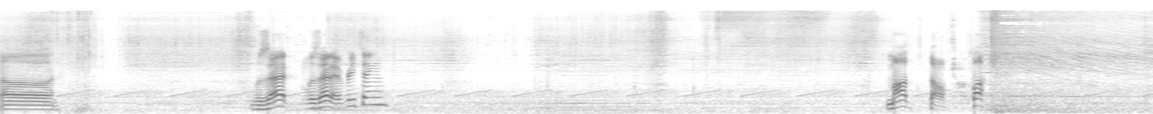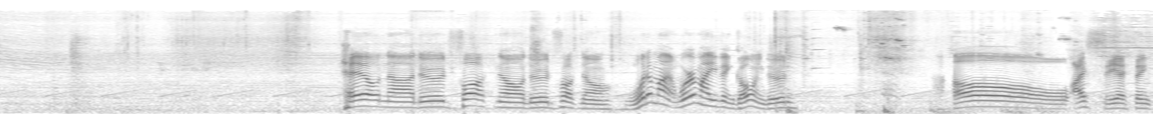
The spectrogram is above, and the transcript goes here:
Uh, was that was that everything? What the fuck? Hell nah, dude. Fuck no, dude. Fuck no. What am I? Where am I even going, dude? Oh, I see. I think.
